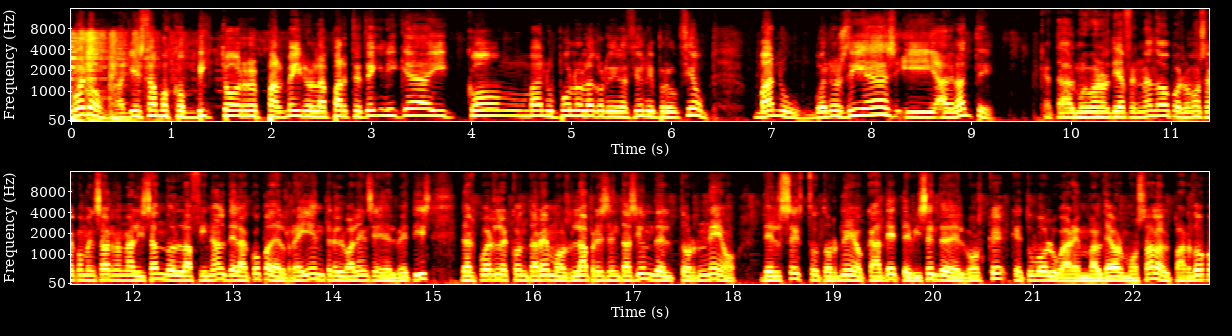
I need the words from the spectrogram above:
Y bueno, aquí estamos con Víctor Palmeiro en la parte técnica y con Manu Polo en la coordinación y producción. Manu, buenos días y adelante. ¿Qué tal? Muy buenos días, Fernando. Pues vamos a comenzar analizando la final de la Copa del Rey entre el Valencia y el Betis. Después les contaremos la presentación del torneo, del sexto torneo cadete Vicente del Bosque, que tuvo lugar en Valdeormo, Sala Alpardo.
